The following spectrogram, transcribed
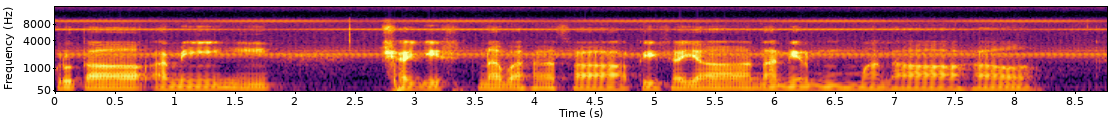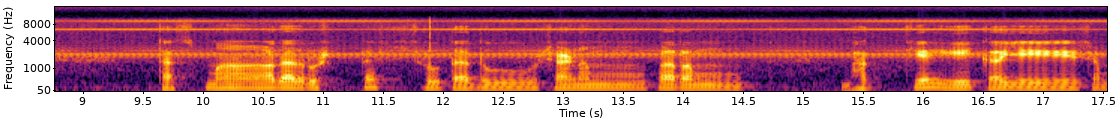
कृता अमी। क्षयिष्णवः सातिशया न निर्मलाः। तस्माददृष्टश्रुतदूषणं परं भक्त्यैकयेशं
